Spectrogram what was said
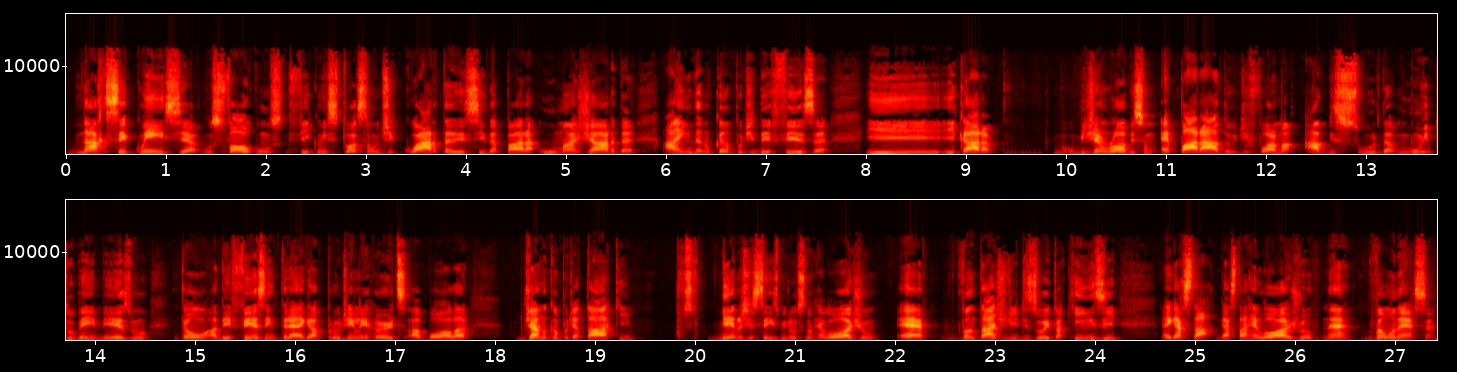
na sequência, os Falcons ficam em situação de quarta descida para uma jarda, ainda no campo de defesa. E, e cara, o Bijan Robinson é parado de forma absurda, muito bem mesmo. Então a defesa entrega para o Jalen Hurts a bola já no campo de ataque, menos de 6 minutos no relógio, é vantagem de 18 a 15, é gastar, gastar relógio, né? Vamos nessa.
